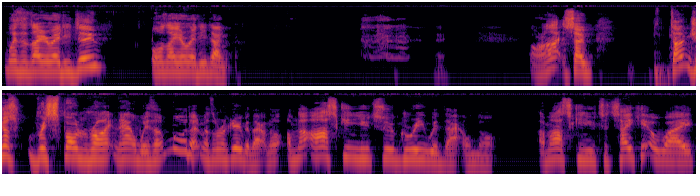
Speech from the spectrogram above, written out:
Whether they already do or they already don't. All right, so don't just respond right now with, well, I don't know whether I agree with that or not. I'm not asking you to agree with that or not. I'm asking you to take it away,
